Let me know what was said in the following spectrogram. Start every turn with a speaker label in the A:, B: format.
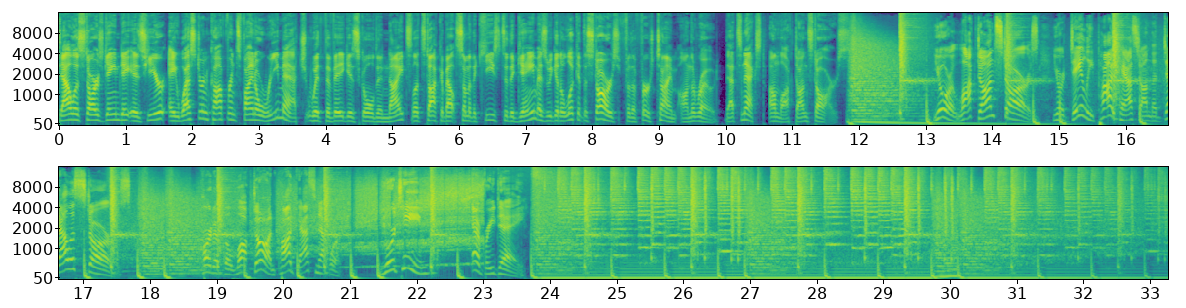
A: Dallas Stars game day is here, a Western Conference final rematch with the Vegas Golden Knights. Let's talk about some of the keys to the game as we get a look at the Stars for the first time on the road. That's next on Locked On Stars.
B: Your Locked On Stars, your daily podcast on the Dallas Stars. Part of the Locked On Podcast Network. Your team every day.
